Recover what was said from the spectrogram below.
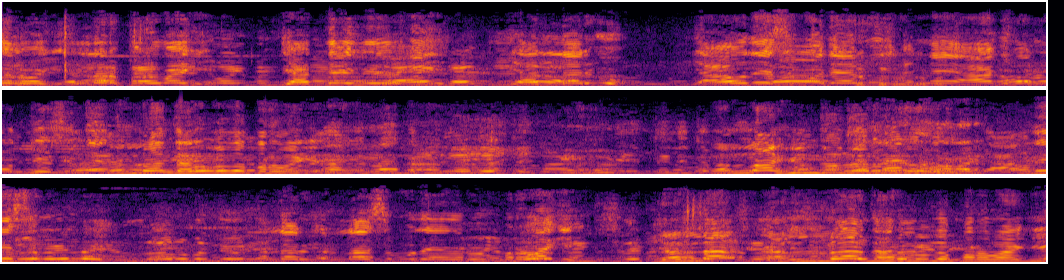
ಸಲುವಾಗಿ ಎಲ್ಲರ ಪರವಾಗಿ ಎಲ್ಲರಿಗೂ ಯಾವುದೇ ಸಮುದಾಯ ಉದ್ದೇಶದಿಂದ ಎಲ್ಲ ಧರ್ಮದ ಪರವಾಗಿ. ಎಲ್ಲ ಹಿಂದೂ ಧರ್ಮದ ಪರವಾಗಿ. ಯಾವುದೇ ಸಮುದಾಯ ಎಲ್ಲರೂ ಎಲ್ಲ ಸಮುದಾಯದವರ ಪರವಾಗಿ. ಎಲ್ಲ ಎಲ್ಲ ಧರ್ಮದ ಪರವಾಗಿ.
